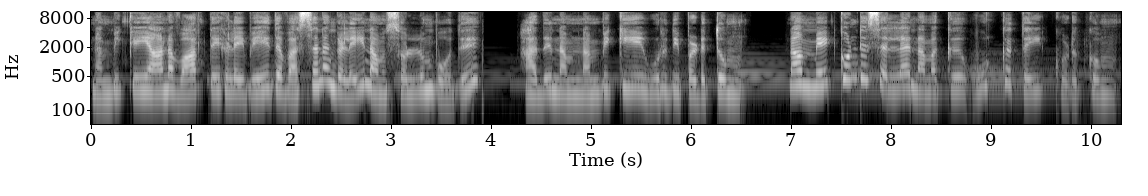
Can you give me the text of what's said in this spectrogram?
நம்பிக்கையான வார்த்தைகளை வேத வசனங்களை நாம் சொல்லும்போது அது நம் நம்பிக்கையை உறுதிப்படுத்தும். நாம் மேற்கொண்டு செல்ல நமக்கு ஊக்கத்தை கொடுக்கும்.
